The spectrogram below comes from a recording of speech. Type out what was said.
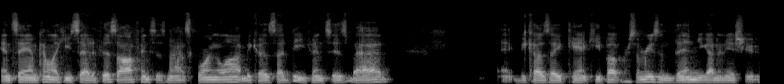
And Sam, kind of like you said, if this offense is not scoring a lot because that defense is bad, because they can't keep up for some reason, then you got an issue.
